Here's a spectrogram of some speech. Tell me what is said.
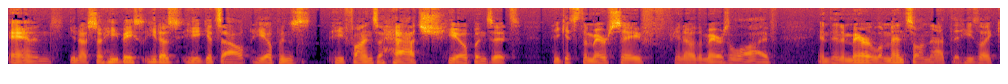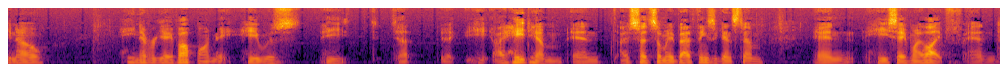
And you know, so he basically he does he gets out, he opens, he finds a hatch, he opens it, he gets the mayor safe. You know, the mayor's alive, and then the mayor laments on that that he's like, you know, he never gave up on me. He was he, uh, he I hate him, and I said so many bad things against him, and he saved my life, and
